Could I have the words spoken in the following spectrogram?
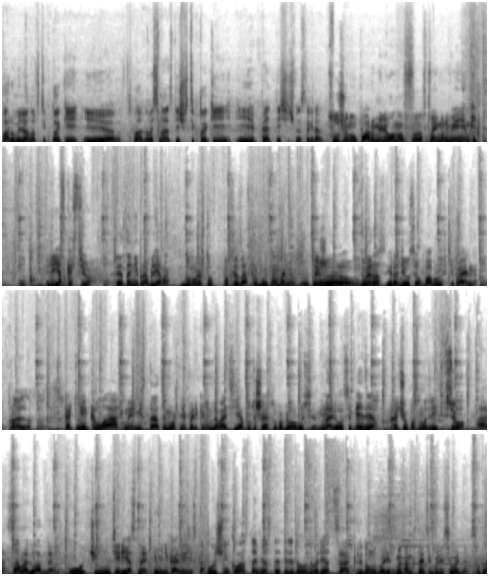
Пару миллионов в ТикТоке и, ладно, 18 тысяч в ТикТоке и 5 тысяч в Инстаграме. Слушай, ну пару миллионов э, с твоим рвением и резкостью это не проблема. Думаю, что послезавтра будет нормально. Ты же вырос и родился в Бобруйске, правильно? Правильно. Какие классные места ты можешь мне порекомендовать? Я путешествую по Беларуси на велосипеде, хочу посмотреть все, а самое главное, очень интересные и уникальные места. Очень классное место, это Ледовый дворец. Так, Ледовый дворец. Мы там, кстати, были сегодня с утра.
